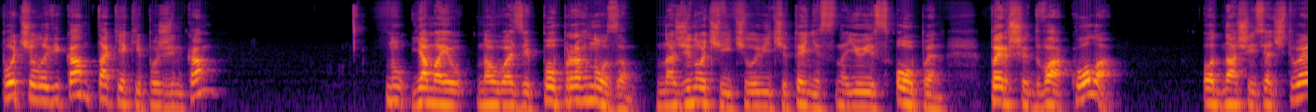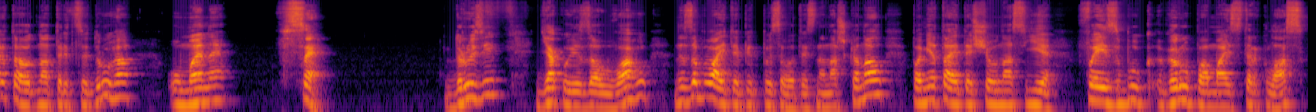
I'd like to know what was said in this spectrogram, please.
по чоловікам, так як і по жінкам. Ну, я маю на увазі по прогнозам на жіночий і чоловічий теніс на US Open перші два кола. Одна 64, одна 32. У мене все. Друзі, дякую за увагу. Не забувайте підписуватись на наш канал. Пам'ятайте, що у нас є Facebook група Майстер-клас.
